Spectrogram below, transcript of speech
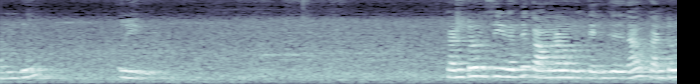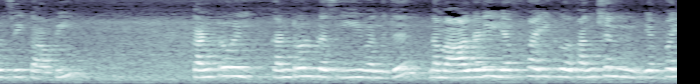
undo redo control C வந்து காமனாக நமக்கு தெரிஞ்சது தான் control C copy control control plus E வந்துட்டு நம்ம ஆல்ரெடி எஃப்ஐக்கு ஃபங்க்ஷன் எஃப்ஐ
